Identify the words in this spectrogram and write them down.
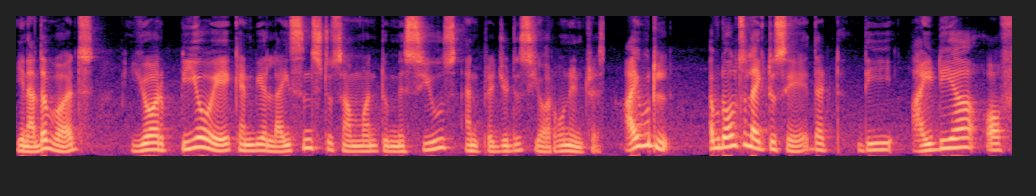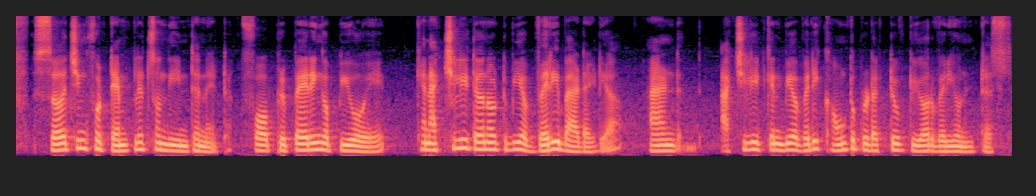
In other words, your POA can be a license to someone to misuse and prejudice your own interest. I would I would also like to say that the idea of searching for templates on the internet for preparing a POA can actually turn out to be a very bad idea and actually it can be a very counterproductive to your very own interests.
